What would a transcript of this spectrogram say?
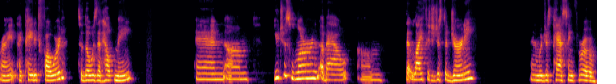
right? I paid it forward to those that helped me. And um, you just learn about um, that life is just a journey and we're just passing through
